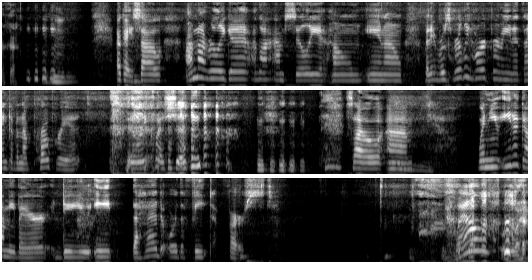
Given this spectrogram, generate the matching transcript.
Okay. Okay, so I'm not really good. I like I'm silly at home, you know, but it was really hard for me to think of an appropriate silly question. so, um, when you eat a gummy bear, do you eat the head or the feet first? Well, Well,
